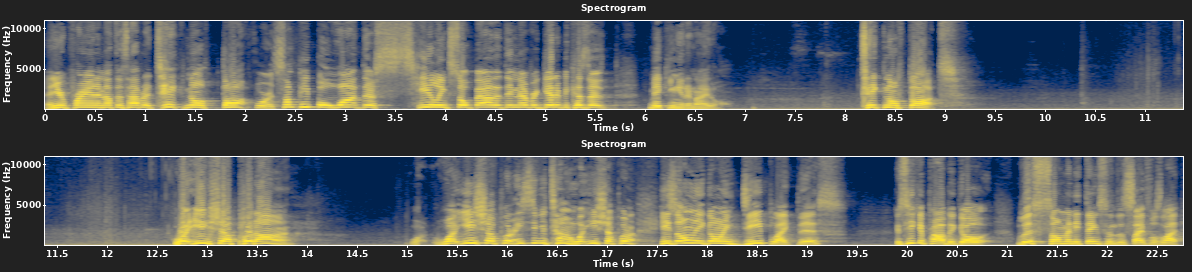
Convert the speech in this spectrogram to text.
and you're praying and nothing's happening. Take no thought for it. Some people want their healing so bad that they never get it because they're making it an idol. Take no thought. What ye shall put on. What, what ye shall put on. He's even telling what ye shall put on. He's only going deep like this because he could probably go list so many things in the disciples' life.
